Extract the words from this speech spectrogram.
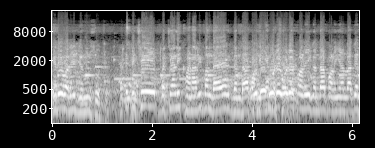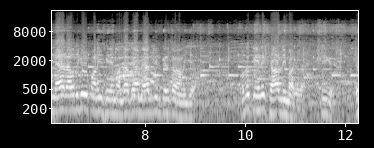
ਇਹਦੇ ਬਾਰੇ ਜ਼ਰੂਰ ਸੋਚੋ। ਅਤੇ ਪਿੱਛੇ ਬੱਚਿਆਂ ਲਈ ਖਾਣਾ ਵੀ ਬੰਦਾ ਹੈ ਗੰਦਾ ਪਾਣੀ ਉਹਦੇ ਹੈ ਗੋਡੇ ਗੋਡੇ ਪਾਣੀ ਗੰਦਾ ਪਾਣੀ ਆ ਲੱਗੇ ਨਹਿਰ ਆ ਉਹਦੇ ਵੀ ਪਾਣੀ ਸੇਮ ਆਉਂਦਾ ਪਿਆ ਨਹਿਰ ਦੀ ਰਿਪੇਅਰ ਕਰਾਉਣ ਆ। ਮਤਲਬ ਕਿਸੇ ਨੇ ਖਿਆਲ ਨਹੀਂ ਮਾਰਿਆ। ਠੀਕ ਹੈ।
